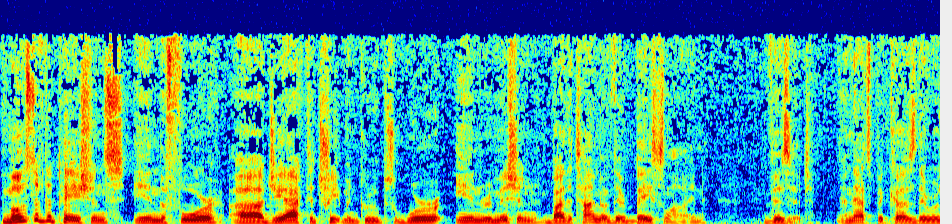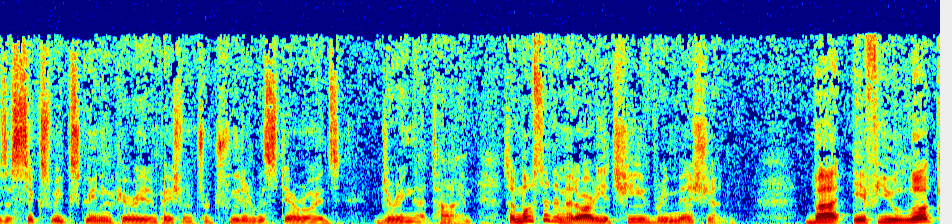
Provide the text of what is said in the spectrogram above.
most of the patients in the four uh, GIACTA treatment groups were in remission by the time of their baseline visit. And that's because there was a six week screening period and patients were treated with steroids during that time. So most of them had already achieved remission. But if you look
